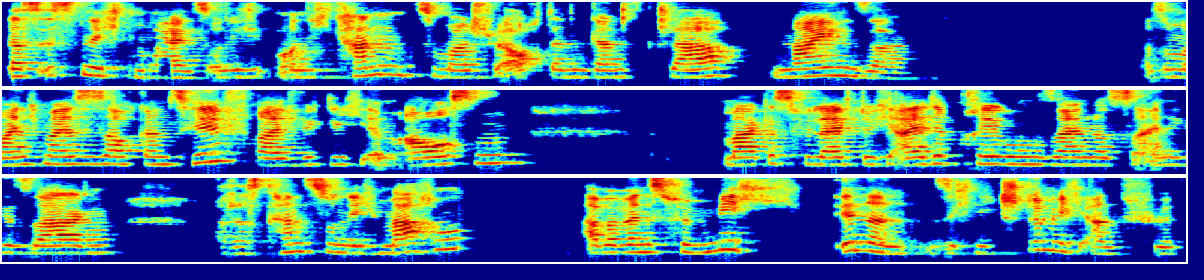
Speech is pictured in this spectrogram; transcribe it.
das ist nicht meins. Und ich, und ich kann zum Beispiel auch dann ganz klar Nein sagen. Also manchmal ist es auch ganz hilfreich, wirklich im Außen mag es vielleicht durch alte Prägungen sein, dass einige sagen, oh, das kannst du nicht machen. Aber wenn es für mich innen sich nicht stimmig anfühlt,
